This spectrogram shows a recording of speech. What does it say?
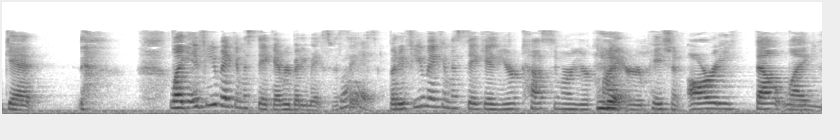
get like if you make a mistake, everybody makes mistakes. Right. But if you make a mistake and your customer, your client, or your patient already felt like Mm.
